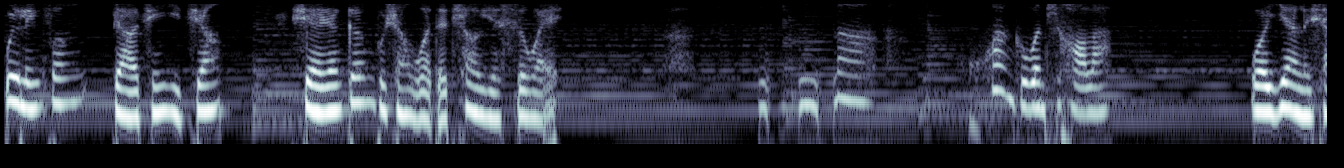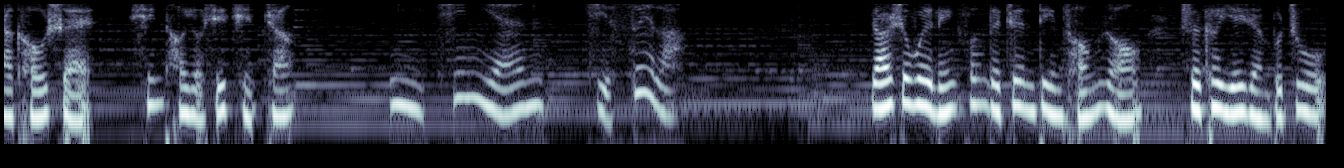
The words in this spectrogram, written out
魏凌风表情一僵，显然跟不上我的跳跃思维。嗯嗯，那换个问题好了。我咽了下口水，心头有些紧张。你今年几岁了？饶是魏凌风的镇定从容，此刻也忍不住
